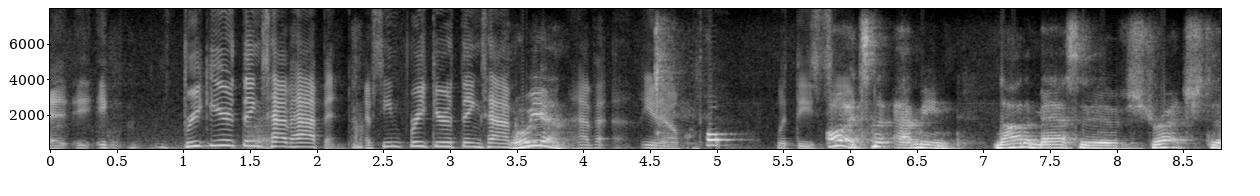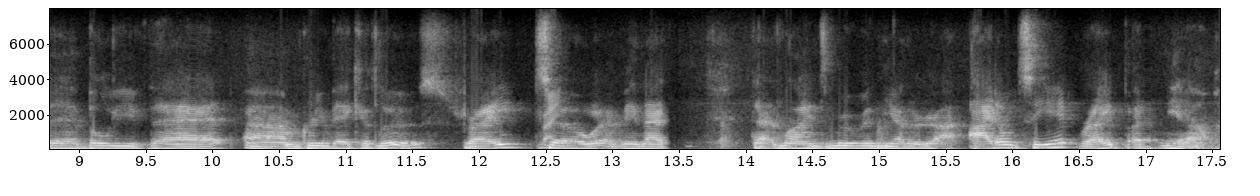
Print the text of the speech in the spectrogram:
it, it freakier things have happened. I've seen freakier things happen. Oh, yeah. have you know Oh, with these. oh, it's. Not, I mean, not a massive stretch to believe that um, Green Bay could lose, right? So, I mean that that line's moving the other. I, I don't see it, right? But you know,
